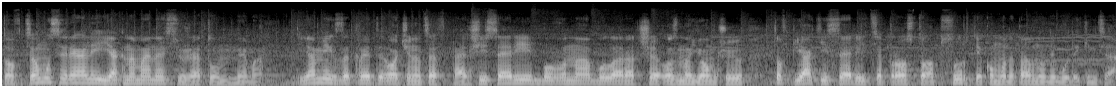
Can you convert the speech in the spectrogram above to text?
то в цьому серіалі, як на мене, сюжету нема. Я міг закрити очі на це в першій серії, бо вона була радше ознайомчою, то в п'ятій серії це просто абсурд, якому напевно не буде кінця.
